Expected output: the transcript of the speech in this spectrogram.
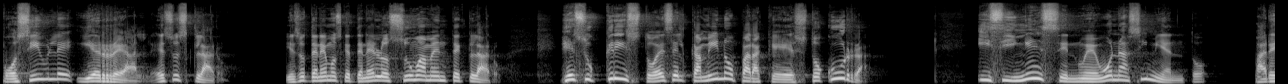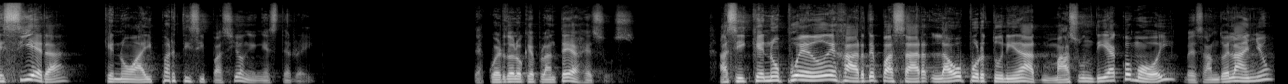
posible y es real. Eso es claro. Y eso tenemos que tenerlo sumamente claro. Jesucristo es el camino para que esto ocurra. Y sin ese nuevo nacimiento, pareciera que no hay participación en este reino. De acuerdo a lo que plantea Jesús. Así que no puedo dejar de pasar la oportunidad, más un día como hoy, besando el año,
